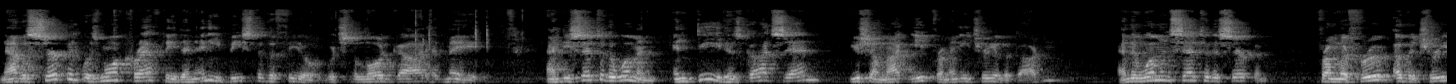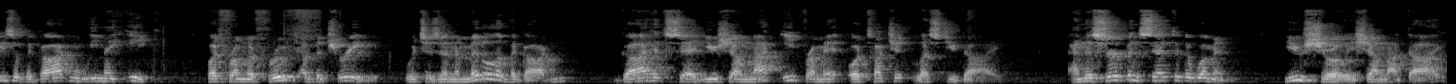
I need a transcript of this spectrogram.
Now the serpent was more crafty than any beast of the field which the Lord God had made. And he said to the woman, Indeed, has God said, You shall not eat from any tree of the garden? And the woman said to the serpent, From the fruit of the trees of the garden we may eat, but from the fruit of the tree which is in the middle of the garden, God had said, You shall not eat from it or touch it, lest you die. And the serpent said to the woman, You surely shall not die,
